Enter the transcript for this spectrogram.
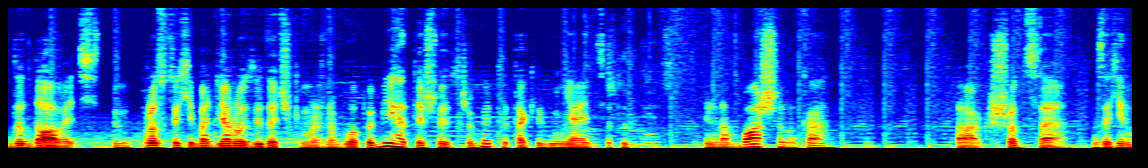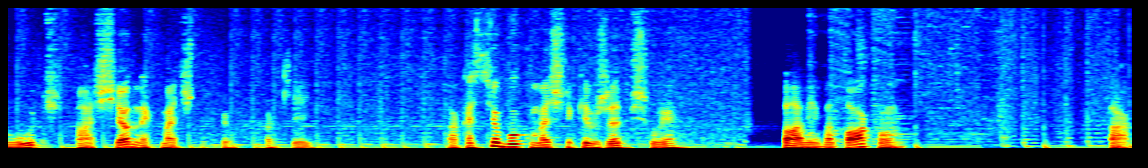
додавить. Просто хіба для розвідочки можна було побігати, щось зробити. Так, відміняється тут інна башенка. Так, що це? Загін луч. А, ще одних мечників. Окей. Так, а з цього боку мечники вже пішли самі в атаку. Так,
